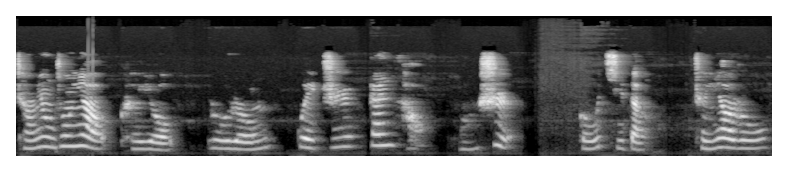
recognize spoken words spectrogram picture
常用中药可有鹿茸。桂枝、甘草、黄芪、枸杞等，成药如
